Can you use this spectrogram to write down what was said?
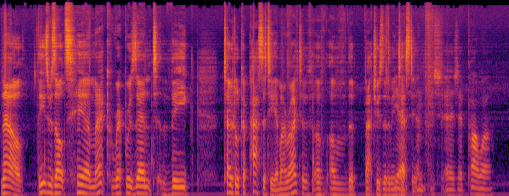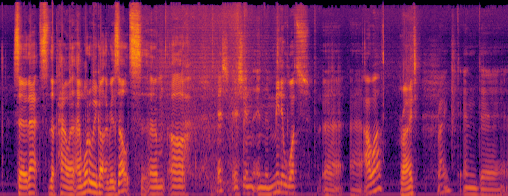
Now, these results here, Mac, represent the total capacity, am I right, of, of, of the batteries that have been yes, tested? and it's, a power. So that's the power. And what do we got? The results um, are, Yes, it's in in the milliwatts hour, right? right? And uh,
